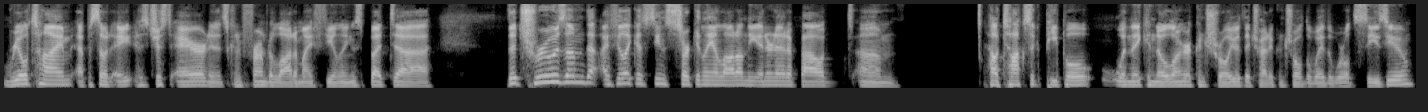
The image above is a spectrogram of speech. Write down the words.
real time episode eight has just aired and it's confirmed a lot of my feelings. But uh the truism that I feel like I've seen circulating a lot on the internet about um how toxic people when they can no longer control you, they try to control the way the world sees you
